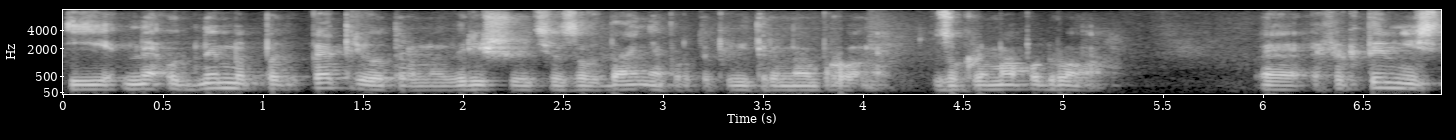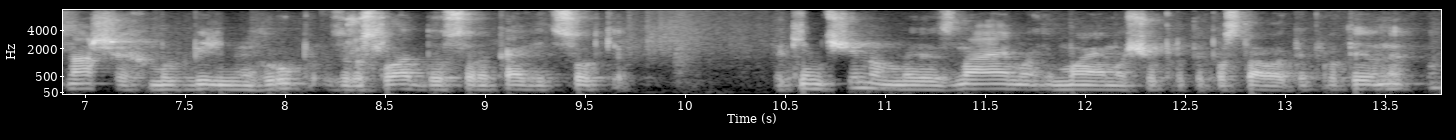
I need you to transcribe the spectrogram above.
І не одними пе- петріотами вирішується завдання протиповітряної оборони, зокрема по дронах. Е, ефективність наших мобільних груп зросла до 40%. Таким чином, ми знаємо і маємо що протипоставити противнику.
